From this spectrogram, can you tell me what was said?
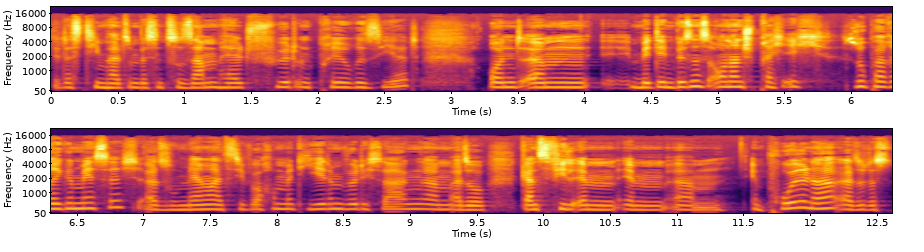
der das Team halt so ein bisschen zusammenhält, führt und priorisiert. Und ähm, mit den Business Ownern spreche ich super regelmäßig, also mehrmals die Woche mit jedem, würde ich sagen. Ähm, also ganz viel im, im, ähm, im Pull, ne? Also das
